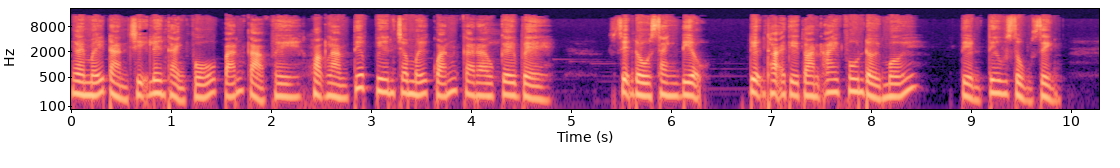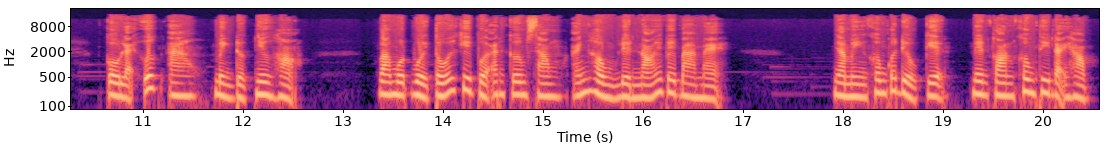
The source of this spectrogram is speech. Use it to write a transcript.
Ngày mấy đàn chị lên thành phố bán cà phê hoặc làm tiếp viên cho mấy quán karaoke về. Diện đồ xanh điệu, điện thoại thì toàn iPhone đời mới, tiền tiêu dùng rỉnh. Cô lại ước ao mình được như họ. Và một buổi tối khi vừa ăn cơm xong, Ánh Hồng liền nói với ba mẹ. Nhà mình không có điều kiện nên con không thi đại học,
